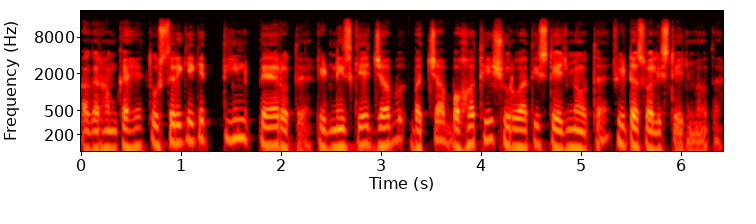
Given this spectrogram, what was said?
अगर हम कहें तो उस तरीके के तीन पैर होते हैं किडनीज के, जब बच्चा बहुत ही शुरुआती स्टेज में होता है फीटस वाली स्टेज में होता है।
